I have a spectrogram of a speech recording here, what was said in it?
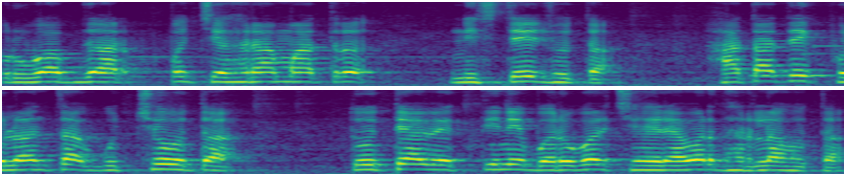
रुबाबदार पण चेहरा मात्र निस्तेज होता. हातात एक फुलांचा गुच्छ होता. तो त्या व्यक्तीने बरोबर चेहऱ्यावर धरला होता.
